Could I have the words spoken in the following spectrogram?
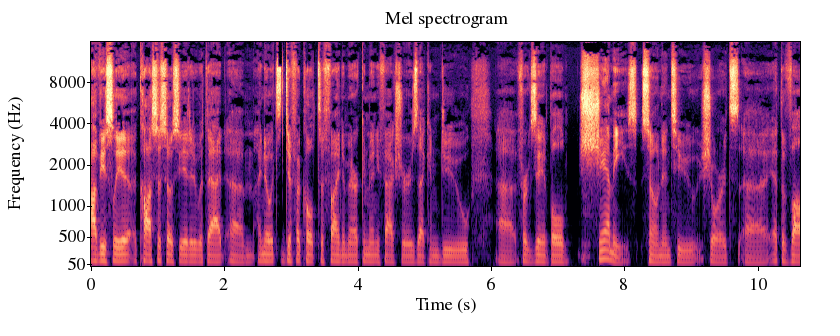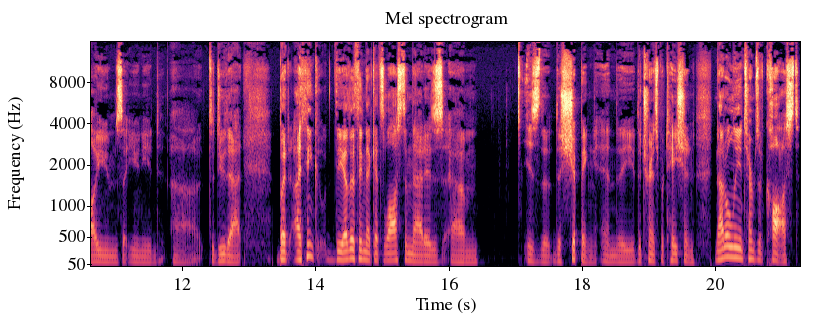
obviously a cost associated with that. Um, I know it's difficult to find American manufacturers that can do, uh, for example, chamois sewn into shorts uh, at the volumes that you need uh, to do that. But I think the other thing that gets lost in that is. Um, is the the shipping and the the transportation, not only in terms of cost,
